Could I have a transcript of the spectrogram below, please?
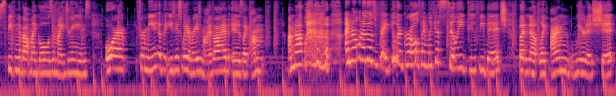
speaking about my goals and my dreams, or for me, the easiest way to raise my vibe is like I'm I'm not I'm not one of those regular girls. I'm like a silly, goofy bitch. But no, like I'm weird as shit.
